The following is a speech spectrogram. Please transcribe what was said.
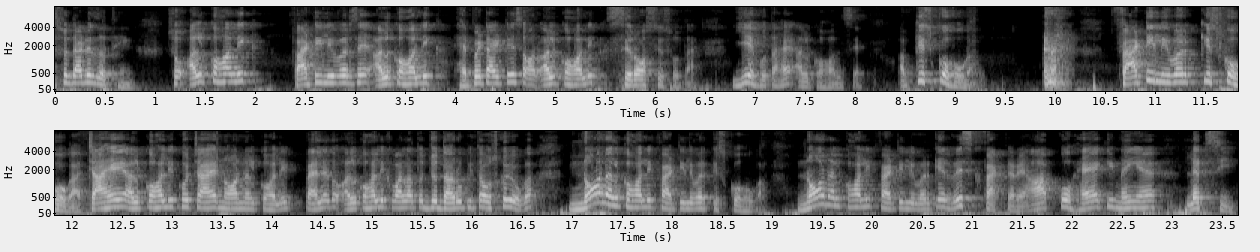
so that is the thing so alcoholic fatty liver से अल्कोहलिक हेपेटाइटिस और अल्कोहलिक सिरोसिस होता है। ये होता है अल्कोहल से। अब किसको होगा? फैटी लिवर किसको होगा? चाहे अल्कोहलिक हो, चाहे नॉन अल्कोहलिक पहले तो अल्कोहलिक वाला तो जो दारू पीता उसको ही होगा। नॉन अल्कोहलिक फैटी लिवर किसको होगा? नॉन अल्कोहलिक फैटी लिवर के रिस्क फैक्टर है। आपको है कि नहीं है? लेट्स सी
